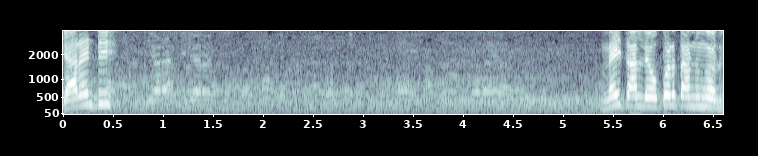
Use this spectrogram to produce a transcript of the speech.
गॅरंटी नाही चालले हो, परत आणून घालू.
